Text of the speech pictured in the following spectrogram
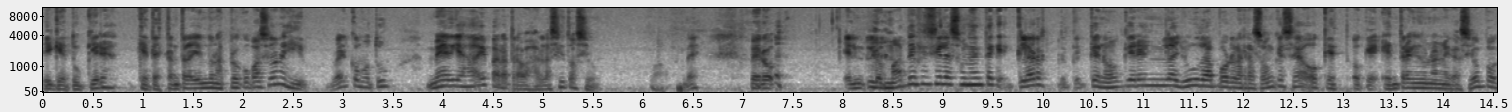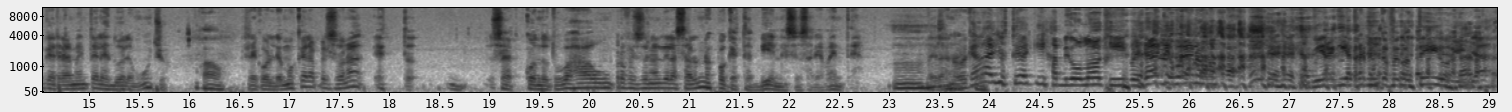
y que tú quieres que te están trayendo unas preocupaciones y ver cómo tú medias ahí para trabajar la situación. ¿Ves? Pero el- los más difíciles son gente que, claro, que, que no quieren la ayuda por la razón que sea o que, o que entran en una negación porque realmente les duele mucho. Wow. Recordemos que la persona está, o sea, cuando tú vas a un profesional de la salud no es porque estés bien necesariamente. ¿verdad? No es que, "Ah, yo estoy aquí, happy go lucky, ¿verdad? Qué bueno. Vine aquí a traerme un café contigo y ya.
